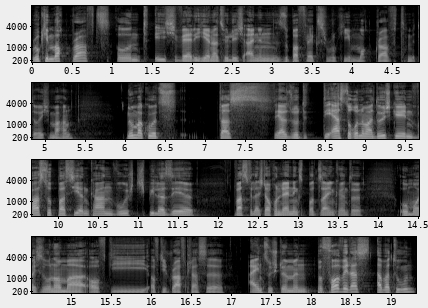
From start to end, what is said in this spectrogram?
Rookie Mock Drafts und ich werde hier natürlich einen Superflex Rookie Mock Draft mit euch machen. Nur mal kurz das, ja, so die erste Runde mal durchgehen, was so passieren kann, wo ich die Spieler sehe, was vielleicht auch ein Landing-Spot sein könnte, um euch so nochmal auf die, auf die Draftklasse einzustimmen. Bevor wir das aber tun,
